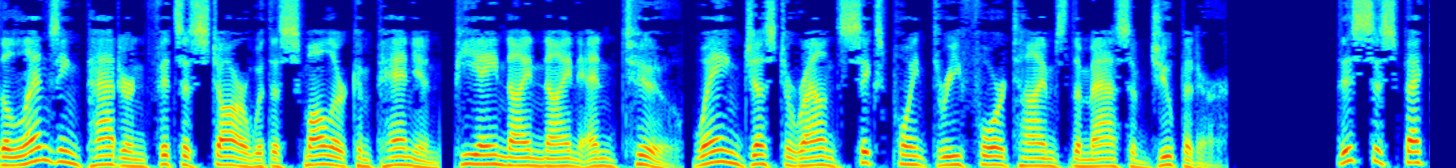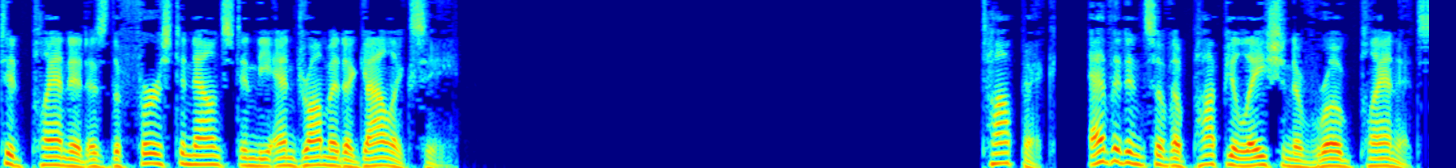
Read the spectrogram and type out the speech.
The lensing pattern fits a star with a smaller companion, PA99N2, weighing just around 6.34 times the mass of Jupiter. This suspected planet is the first announced in the Andromeda galaxy. Topic: Evidence of a population of rogue planets.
